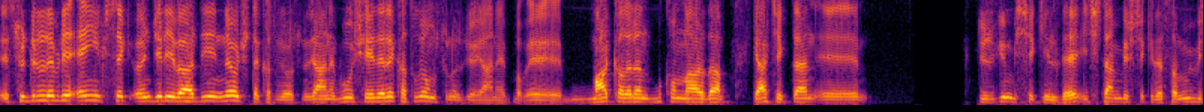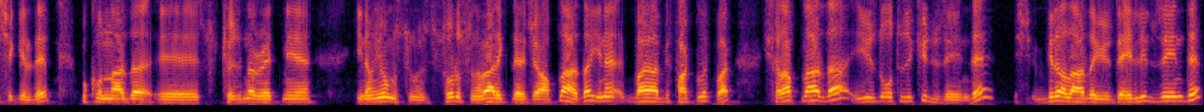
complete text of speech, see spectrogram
E, sürdürülebilir en yüksek önceliği verdiği ne ölçüde katılıyorsunuz? Yani bu şeylere katılıyor musunuz diyor. Yani e, markaların bu konularda gerçekten e, düzgün bir şekilde, içten bir şekilde, samimi bir şekilde bu konularda e, çözümler üretmeye inanıyor musunuz sorusuna verdikleri cevaplarda yine bayağı bir farklılık var. Şaraplarda %32 düzeyinde, biralarda %50 düzeyinde,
